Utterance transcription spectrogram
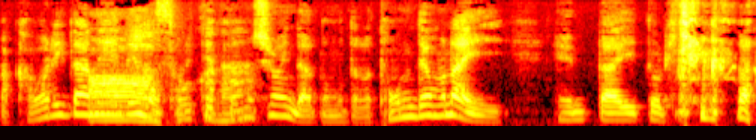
あ変わり種でもそうかな取り手って面白いんだと思ったらとんでもない変態取り手が。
